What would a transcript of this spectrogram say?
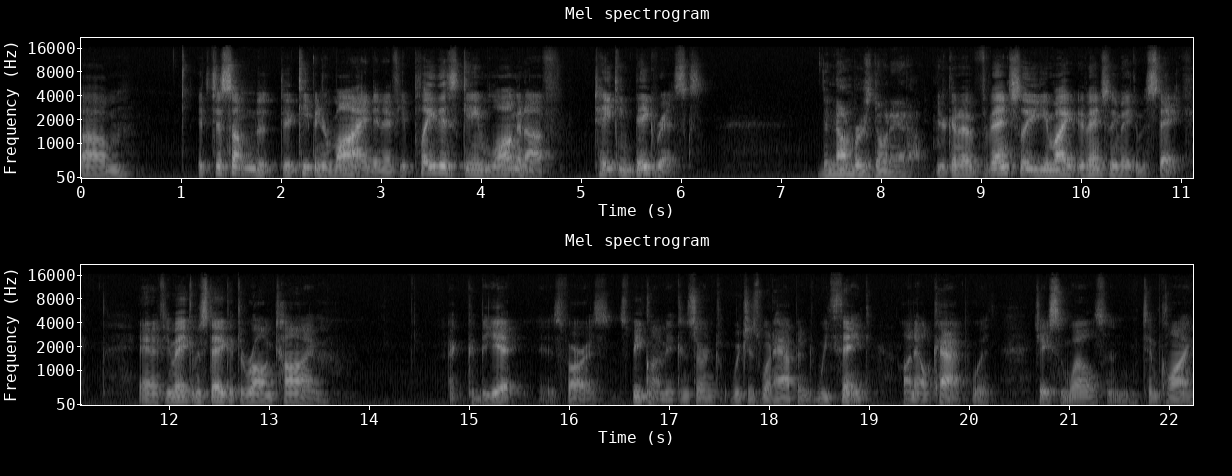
um, it's just something to, to keep in your mind. And if you play this game long enough, taking big risks, The numbers don't add up. you're gonna eventually you might eventually make a mistake. And if you make a mistake at the wrong time, that could be it as far as speed climbing is concerned, which is what happened, we think, on El Cap with Jason Wells and Tim Klein.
